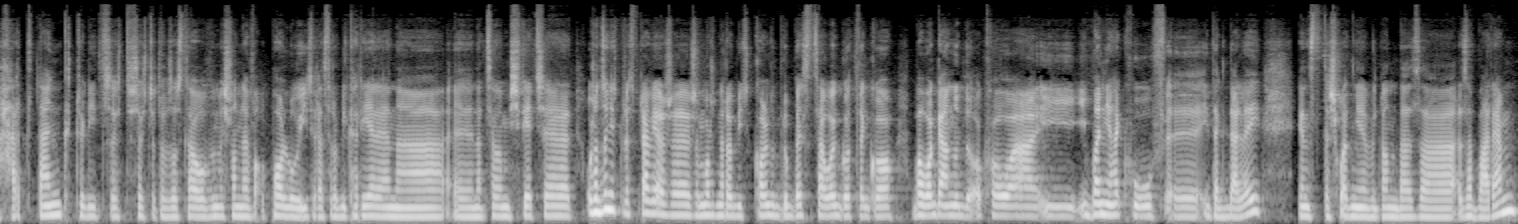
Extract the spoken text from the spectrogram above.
Hard Tank, czyli coś, coś, co zostało wymyślone w Opolu i teraz robi karierę na, e, na całym świecie. Urządzenie, które sprawia, że, że można robić cold brew bez całego tego bałaganu dookoła i, i baniaków e, i tak dalej, więc też ładnie wygląda za, za barem.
